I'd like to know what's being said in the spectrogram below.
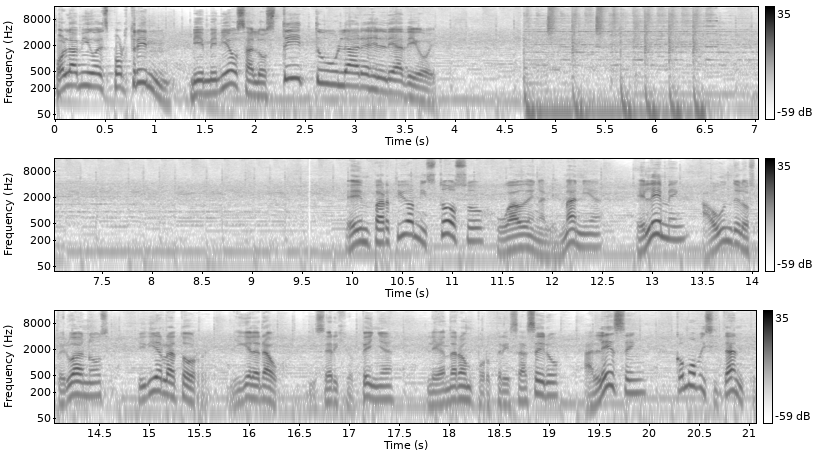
Hola amigos de bienvenidos a los titulares del día de hoy. En partido amistoso jugado en Alemania, el Emen, aún de los peruanos, Didier Latorre, Miguel Araujo y Sergio Peña le ganaron por 3 a 0 al Essen como visitante.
